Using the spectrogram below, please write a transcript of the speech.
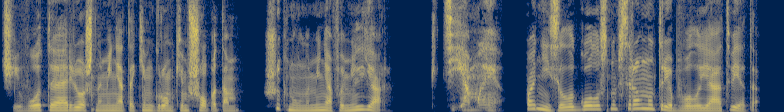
«Чего ты орешь на меня таким громким шепотом?» — шикнул на меня фамильяр. «Где мы?» — понизила голос, но все равно требовала я ответа.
